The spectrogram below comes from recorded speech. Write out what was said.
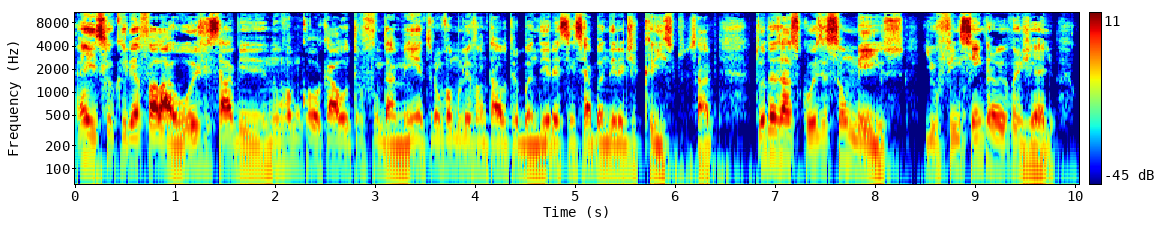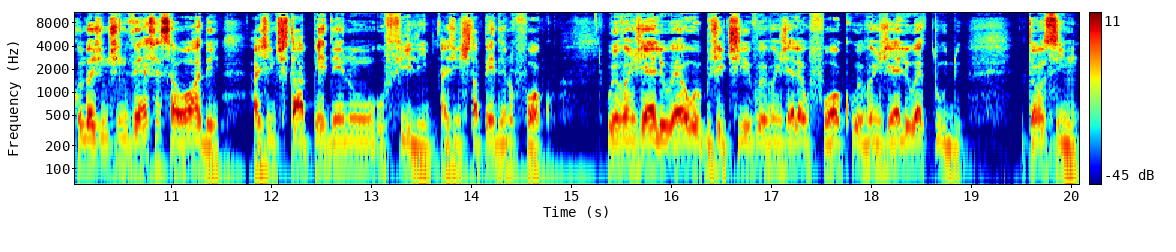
é isso que eu queria falar hoje, sabe? Não vamos colocar outro fundamento, não vamos levantar outra bandeira sem ser a bandeira de Cristo, sabe? Todas as coisas são meios e o fim sempre é o Evangelho. Quando a gente investe essa ordem, a gente está perdendo o feeling, a gente está perdendo o foco. O Evangelho é o objetivo, o Evangelho é o foco, o Evangelho é tudo. Então, assim,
